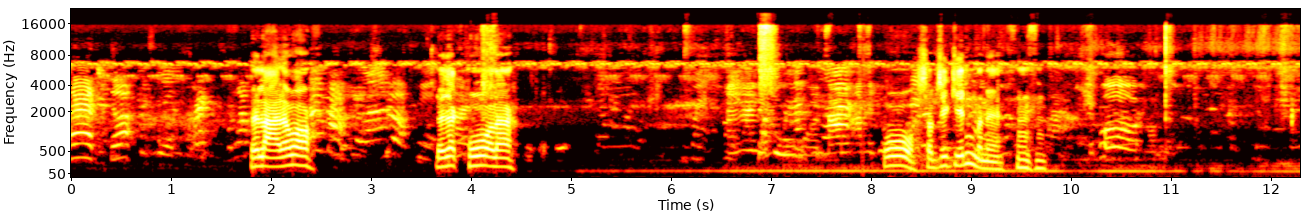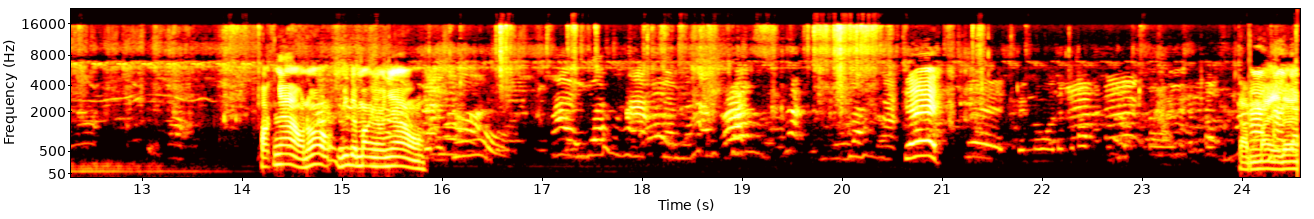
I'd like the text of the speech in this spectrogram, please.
แพทย์เจ้า ได้หลายแล้วบ่ได้จักโพอะไรโอ้สำสิกินมันนี่ผักเหย้าวเนาะมีแต่มักเหย้าวเจ็ดๆตำไม่เลย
